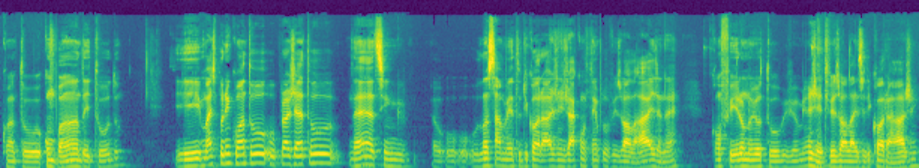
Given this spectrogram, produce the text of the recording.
quanto com banda e tudo. E, mas por enquanto o projeto, né, assim, o, o- lançamento de Coragem já contempla o Visualizer, né? Confiram no YouTube, viu, minha gente? Visualizer de Coragem.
